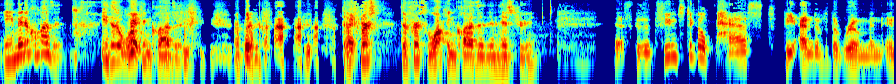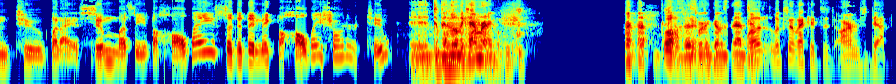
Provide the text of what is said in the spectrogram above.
He made a closet. He has a walk-in closet. The first the first walk-in closet in history. yes, because it seems to go past the end of the room and into what I assume must be the hallway. So did they make the hallway shorter too? It depends on the camera angle. 'Cause that's what it comes down to. Well, it looks like it's at arm's depth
